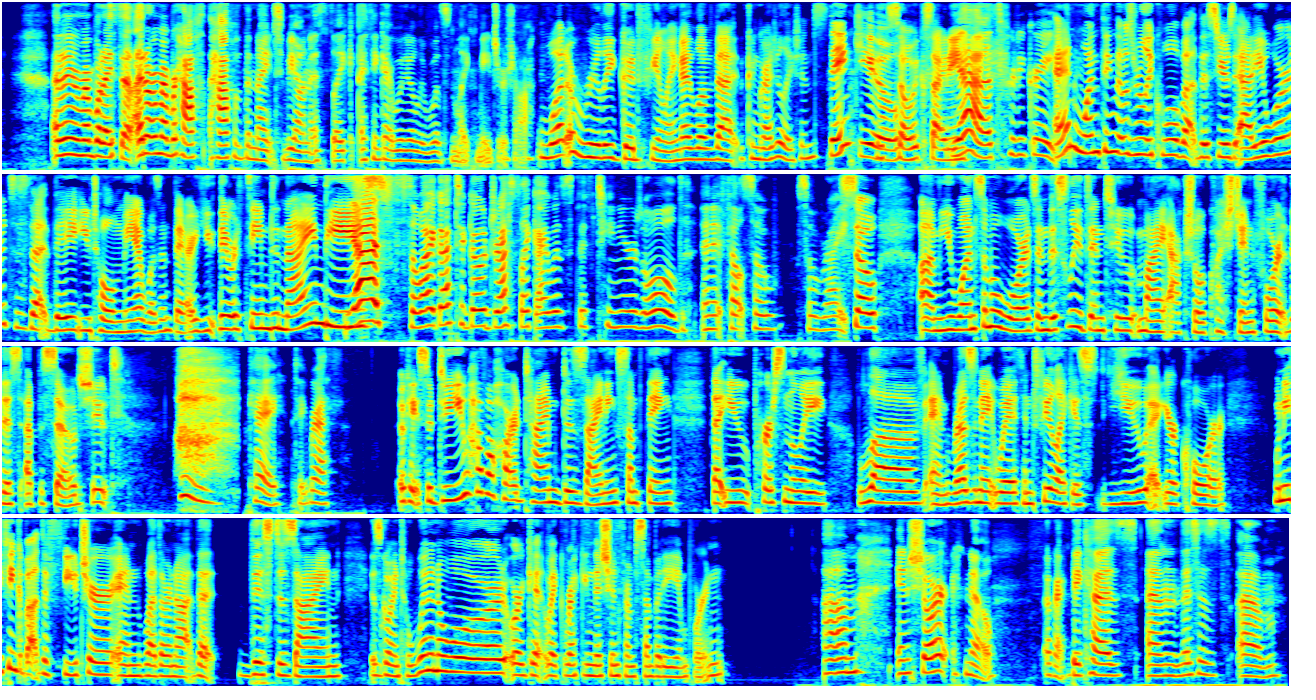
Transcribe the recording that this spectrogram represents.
I don't even remember what I said. I don't remember half half of the night to be honest. Like I think I really was in like major shock. What a really good feeling. I love that. Congratulations. Thank you. It's so exciting. yeah, it's pretty great. And one thing that was really cool about this year's Addy Awards is that they, you told me I wasn't there. You, they were themed 90s. yes, so I got to go dressed like I was 15 years old, and it felt so so right. So um, you won some awards, and this leads into my actual question for this episode. Shoot. okay, take a breath. Okay, so do you have a hard time designing something that you personally love and resonate with and feel like is you at your core? When you think about the future and whether or not that this design is going to win an award or get like recognition from somebody important? Um, in short, no. Okay. because and this is um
